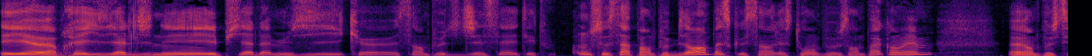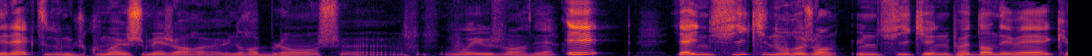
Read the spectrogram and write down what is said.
Et euh, après, il y a le dîner, et puis il y a de la musique, euh, c'est un peu DJ set et tout. On se sape un peu bien parce que c'est un resto un peu sympa quand même, euh, un peu select. Donc, du coup, moi, je mets genre une robe blanche. vous voyez où je veux en venir. Et il y a une fille qui nous rejoint. Une fille qui est une pote d'un des mecs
